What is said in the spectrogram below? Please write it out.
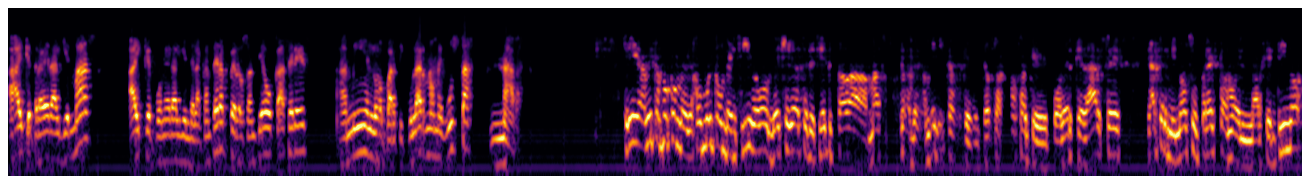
Hay que traer a alguien más, hay que poner a alguien de la cantera, pero Santiago Cáceres a mí en lo particular no me gusta nada. Sí, a mí tampoco me dejó muy convencido. De hecho, ya se decía que estaba más fuera de América que de otra cosa que poder quedarse. Ya terminó su préstamo el argentino.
